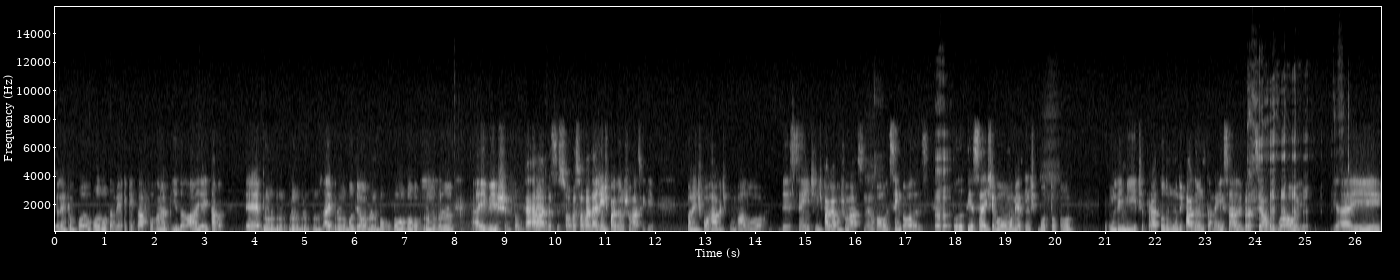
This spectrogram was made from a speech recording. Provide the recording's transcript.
eu lembro que o, o Bubble também tava forrando a vida lá e aí tava é, Bruno, Bruno, Bruno, Bruno, Bruno. Aí Bruno Boteon, Bruno Bobo, Bobo, Bobo, Bruno, Bruno. Aí, bicho, falando, caralho, você só, só vai dar gente pagando churrasco aqui. Quando a gente forrava, tipo, um valor decente, a gente pagava um churrasco, né? No valor de 100 dólares uhum. toda terça. Aí chegou um momento que a gente botou um limite para todo mundo ir pagando também, sabe? Para ser algo igual. e, e aí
